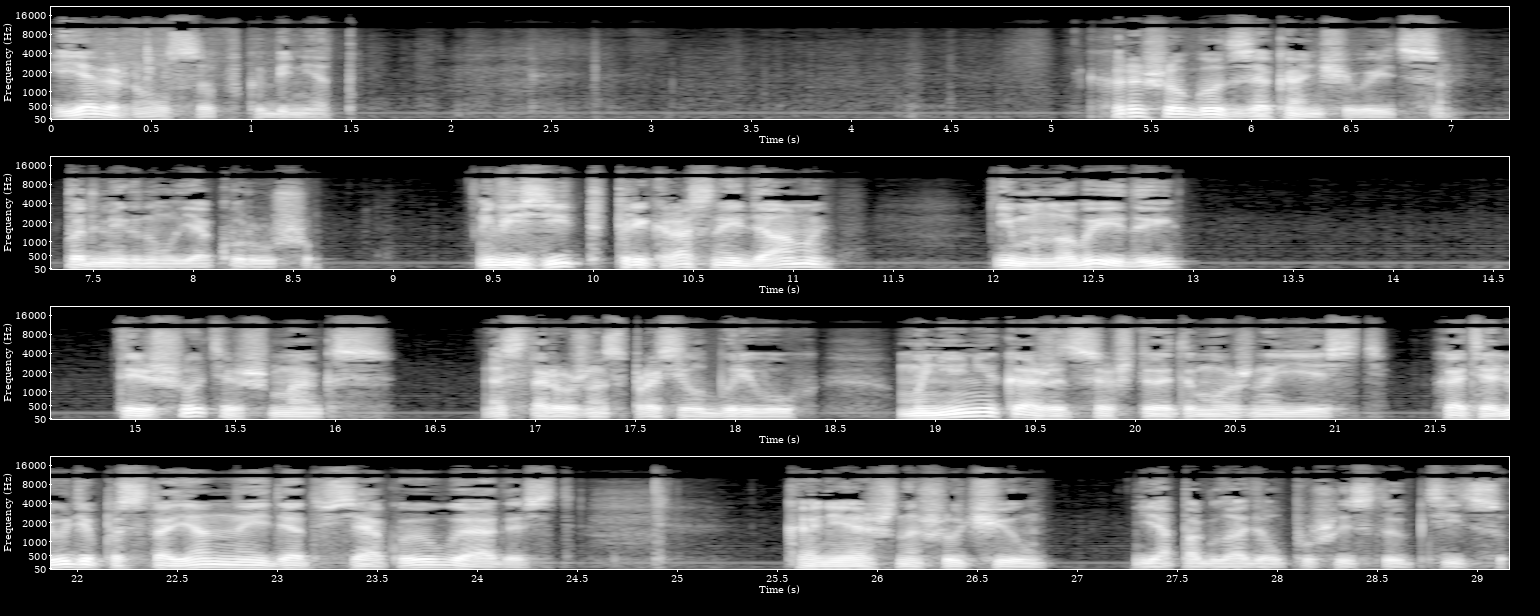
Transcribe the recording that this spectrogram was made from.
и я вернулся в кабинет. «Хорошо, год заканчивается», — подмигнул я Курушу. «Визит прекрасной дамы и много еды». «Ты шутишь, Макс?» — осторожно спросил Буревух. «Мне не кажется, что это можно есть, хотя люди постоянно едят всякую гадость». «Конечно, шучу», — я погладил пушистую птицу.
